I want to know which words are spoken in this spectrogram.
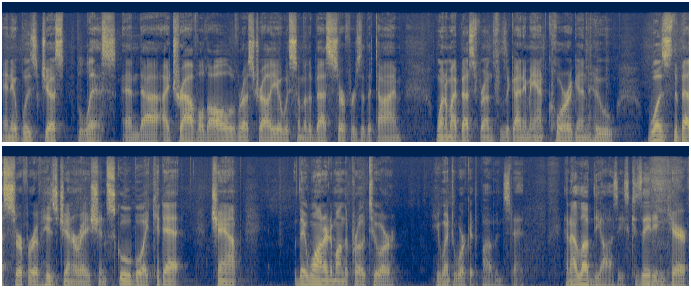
and it was just bliss. And uh, I traveled all over Australia with some of the best surfers at the time. One of my best friends was a guy named Ant Corrigan, who was the best surfer of his generation, schoolboy, cadet, champ. They wanted him on the pro tour. He went to work at the pub instead. And I loved the Aussies because they didn't care.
